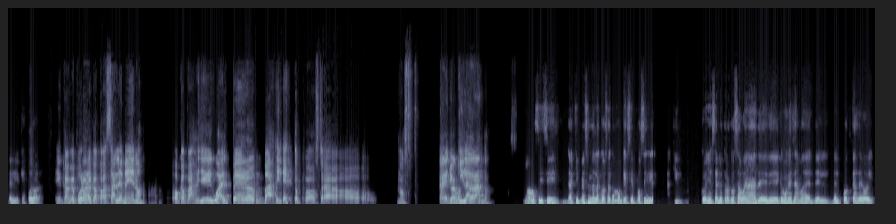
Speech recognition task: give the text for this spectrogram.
el que es por hora. En cambio, por hora capaz sale menos o capaz llega igual, pero vas directo, pues, o sea, no sé, yo aquí ladrando. No, sí, sí, aquí pensando en la cosa como que si es posible. Aquí Coño, salió otra cosa buena de, de ¿cómo que se llama? Del, del, podcast de hoy.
